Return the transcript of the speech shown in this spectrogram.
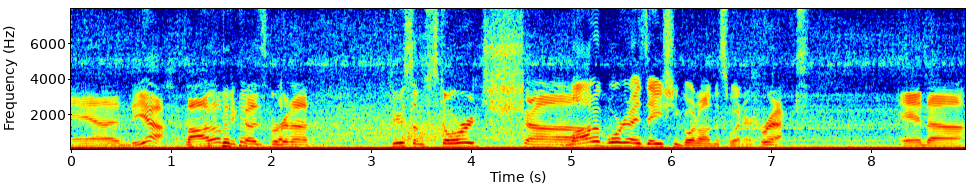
And yeah, bought them because we're gonna do some storage. Uh, A lot of organization going on this winter. correct. And uh,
